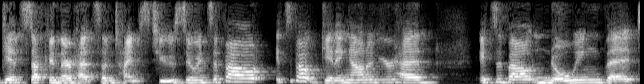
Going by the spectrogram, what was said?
get stuck in their head sometimes too. So it's about it's about getting out of your head. It's about knowing that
